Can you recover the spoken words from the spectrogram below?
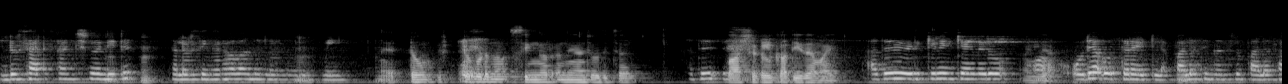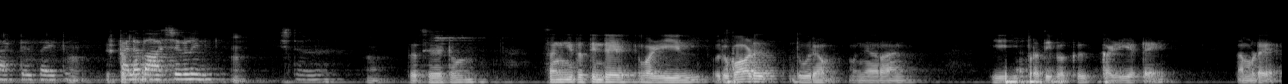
എന്റെ ഒരു സാറ്റിസ്ഫാക്ഷന് വേണ്ടിയിട്ട് നല്ലൊരു സിംഗർ ആവാന്നുള്ളതാണ് മെയിൻ ഏറ്റവും ഇഷ്ടപ്പെടുന്ന സിംഗർ എന്ന് ഞാൻ ചോദിച്ചാൽ അത് ഭാഷകൾക്ക് അതീതമായി. അത് ഒരിക്കലും എനിക്ക് അങ്ങനെ ഒരു. ഒരു ഉത്തരമായിട്ടില്ല പല സിംഗേഴ്സിലും പല ഫാക്ടേഴ്സ് ആയിട്ടും പല ഭാഷകൾ എനിക്ക്. ഇഷ്ടമാണ്. തീർച്ചയായിട്ടും. സംഗീതത്തിന്റെ വഴിയിൽ ഒരുപാട് ദൂരം മുന്നേറാൻ ഈ പ്രതിഭക്ക് കഴിയട്ടെ. നമ്മുടെ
